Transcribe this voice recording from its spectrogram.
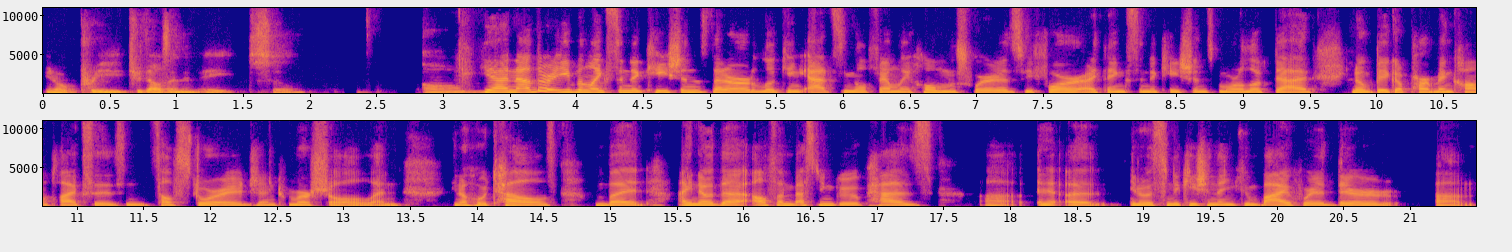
you know pre two thousand and eight. So um, yeah, now there are even like syndications that are looking at single family homes, whereas before I think syndications more looked at you know big apartment complexes and self storage and commercial and you know hotels. But I know the Alpha Investing Group has uh, a, a, you know a syndication that you can buy where they're um,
